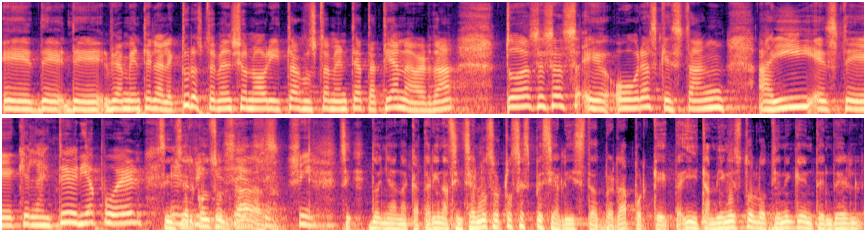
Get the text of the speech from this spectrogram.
eh, de, realmente la lectura. Usted mencionó ahorita justamente a Tatiana, ¿verdad? Todas esas eh, obras que están ahí, este, que la gente debería poder... Sin ser consultadas. Sí. sí. Doña Ana Catarina, sin ser nosotros especialistas, ¿verdad? Porque, y también esto lo tiene que entender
